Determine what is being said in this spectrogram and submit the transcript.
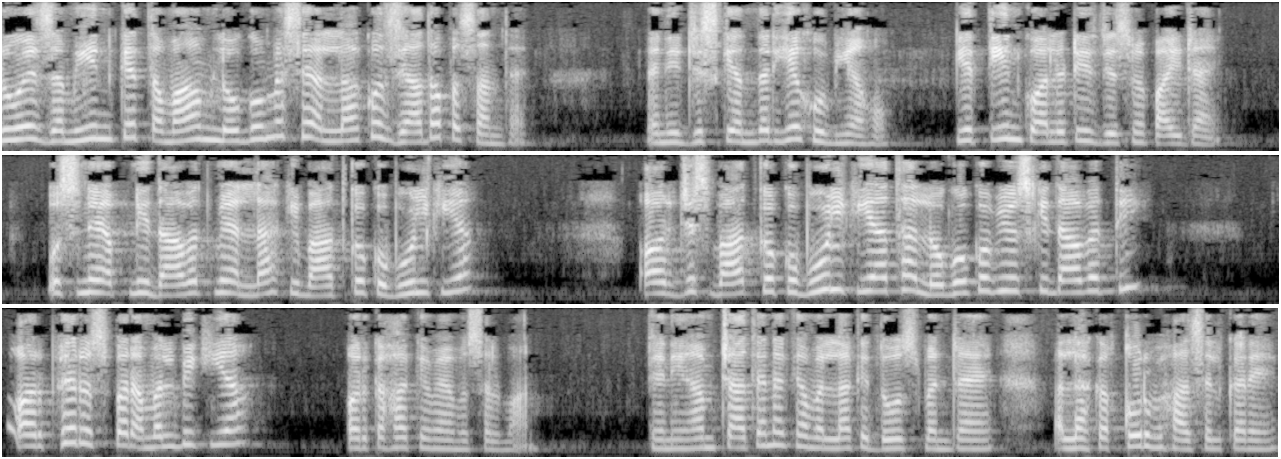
روئے زمین کے تمام لوگوں میں سے اللہ کو زیادہ پسند ہے یعنی جس کے اندر یہ خوبیاں ہوں۔ یہ تین کوالٹیز جس میں پائی جائیں۔ اس نے اپنی دعوت میں اللہ کی بات کو قبول کیا اور جس بات کو قبول کیا تھا، لوگوں کو بھی اس کی دعوت دی اور پھر اس پر عمل بھی کیا اور کہا کہ میں مسلمان۔ یعنی ہم چاہتے نا کہ ہم اللہ کے دوست بن جائیں، اللہ کا قرب حاصل کریں۔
